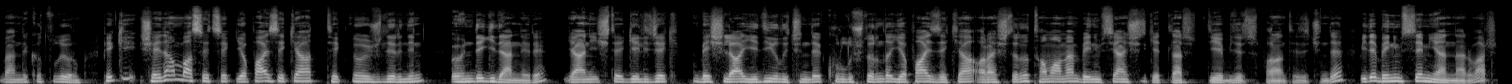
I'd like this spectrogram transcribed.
Ben de katılıyorum. Peki şeyden bahsetsek yapay zeka teknolojilerinin önde gidenleri yani işte gelecek 5 ila 7 yıl içinde kuruluşlarında yapay zeka araçlarını tamamen benimseyen şirketler diyebiliriz parantez içinde. Bir de benimsemeyenler var.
